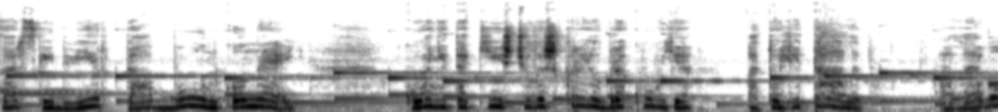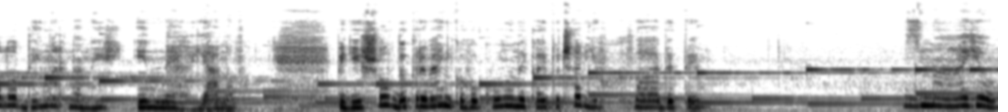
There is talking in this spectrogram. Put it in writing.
царський двір табун коней. Коні такі, що лиш крил бракує, а то літали б. Але Володимир на них і не глянув. Підійшов до кривенького коника і почав його гладити. Знаю,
